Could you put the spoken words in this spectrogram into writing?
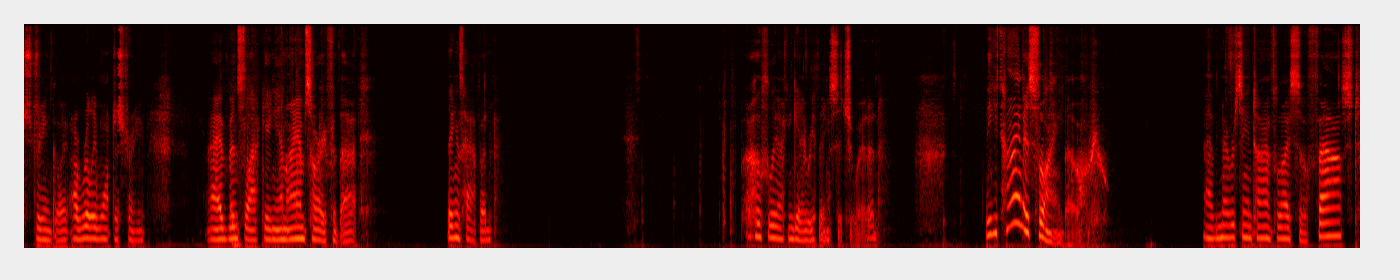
stream going. I really want to stream. I've been slacking and I am sorry for that. Things happen. But hopefully I can get everything situated. The time is flying though. I've never seen time fly so fast.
